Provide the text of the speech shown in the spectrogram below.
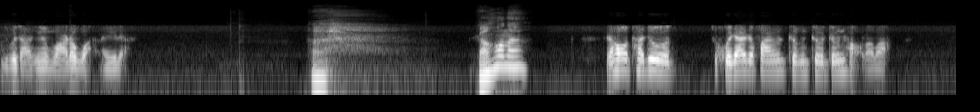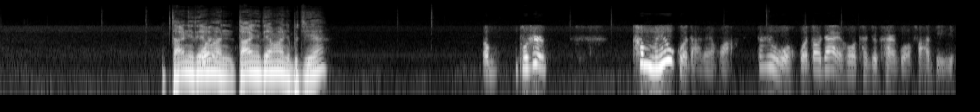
一不小心玩的晚了一点，然后呢？然后他就就回家就发生争争争吵了嘛。打你电话，打你电话你不接？呃，不是，他没有给我打电话，但是我我到家以后，他就开始给我发脾气。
